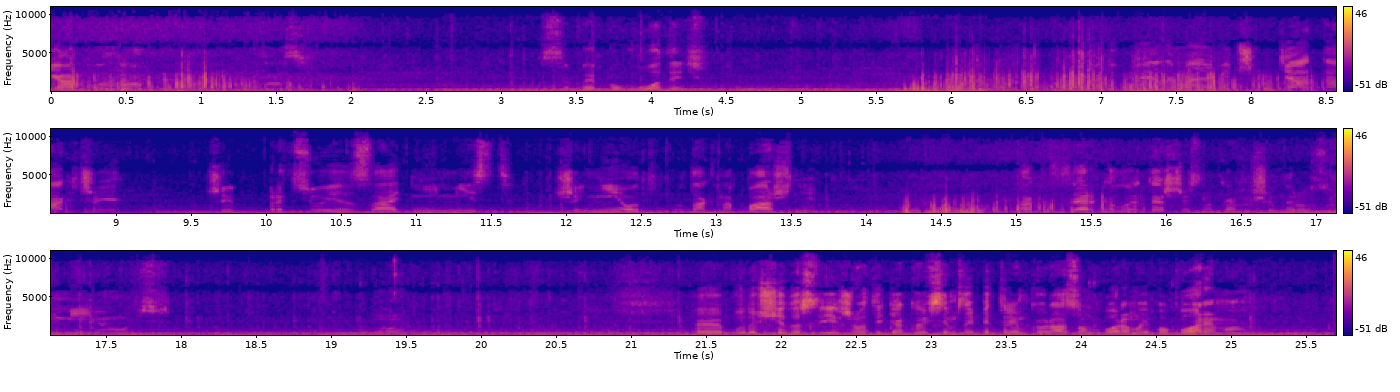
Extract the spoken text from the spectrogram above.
Як воно у нас себе поводить. Тобто я не маю відчуття, так? Чи, чи працює задній міст, чи ні, от, отак на пашні. Так, зеркало я теж, чесно кажучи, не розумію. Ось. Ну, е, буду ще досліджувати. Дякую всім за підтримку. Разом боремо і поборемо.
